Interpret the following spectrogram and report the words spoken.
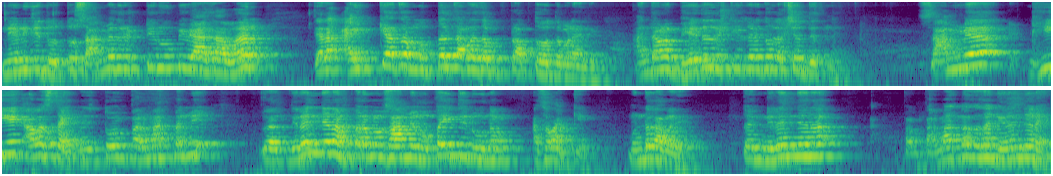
नेणीची दूध तो साम्यदृष्टीरूपी व्याजावर त्याला ऐक्याचा मुद्दल चांगला जप- प्राप्त होतं म्हणाले. आणि त्यामुळे भेददृष्टीकडे तो लक्षच देत नाही. साम्य ही एक अवस्था आहे. म्हणजे तो परमात्म्यांनी निरंजन परम साम्य मुपैती नूनम असं वाक्य मुंडकामध्ये तर निरंजन परमात्मा जसा निरंजन आहे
